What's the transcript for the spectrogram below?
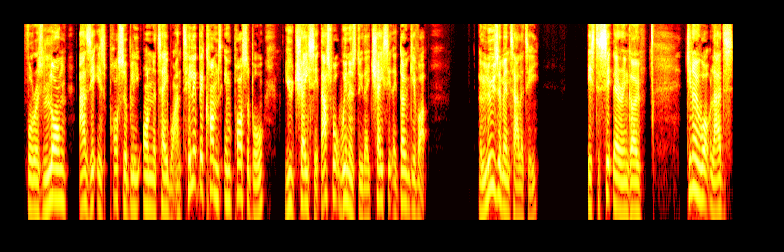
for as long as it is possibly on the table. Until it becomes impossible, you chase it. That's what winners do. They chase it, they don't give up. A loser mentality is to sit there and go, Do you know what, lads?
